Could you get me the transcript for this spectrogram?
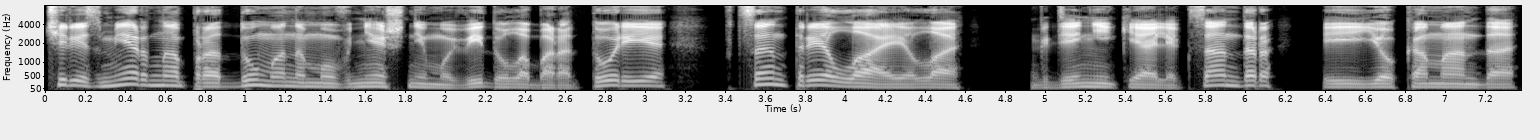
чрезмерно продуманному внешнему виду лаборатории в центре Лайла, где Ники Александр и ее команда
